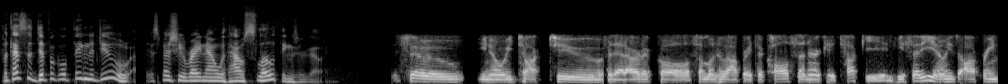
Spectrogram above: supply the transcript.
But that's a difficult thing to do, especially right now with how slow things are going. So, you know, we talked to, for that article, someone who operates a call center in Kentucky, and he said, you know, he's offering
